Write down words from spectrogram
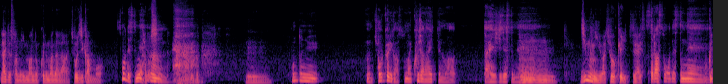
ライドさんの今の車なら長時間もそうですね。楽しい。うん うん本当に、うん、長距離がそんなに苦じゃないっていうのは大事ですね。うんジムニーは長距離辛いですか？辛そうですね。僕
